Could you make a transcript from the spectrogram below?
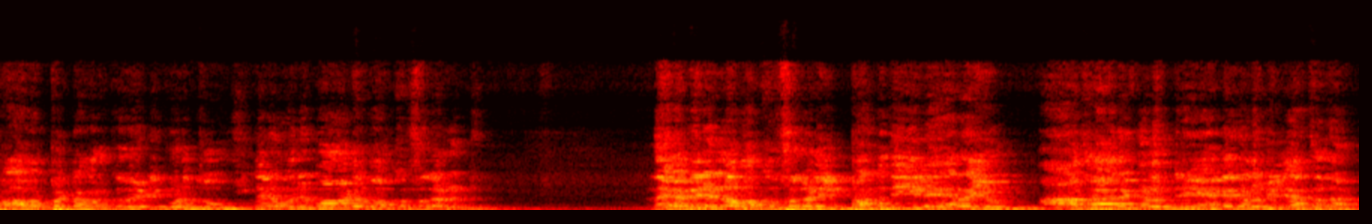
പാവപ്പെട്ടവർക്ക് വേണ്ടി കൊടുത്തു. ഇങ്ങനെ ഒരുപാട് വഖഫുകളുണ്ട്. നിലവിലുള്ള വഖഫുകളിൽ പകുതിയിലേറെയും ആധാരങ്ങളും രേഖകളും ഇല്ലാത്തതാണ്.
